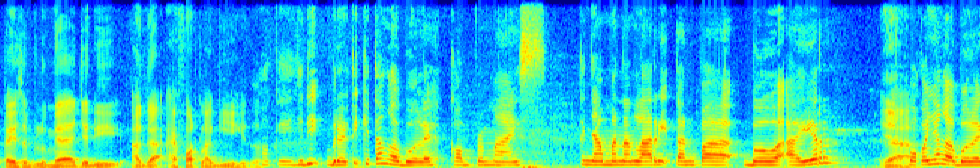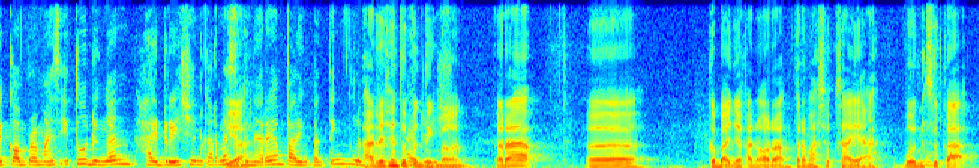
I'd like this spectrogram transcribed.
pace sebelumnya jadi agak effort lagi gitu. Oke, jadi berarti kita nggak boleh compromise kenyamanan lari tanpa bawa air. ya Pokoknya nggak boleh compromise itu dengan hydration karena Iya. sebenarnya yang paling penting lebih Hydration itu penting banget. Karena eh, kebanyakan orang termasuk saya pun suka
